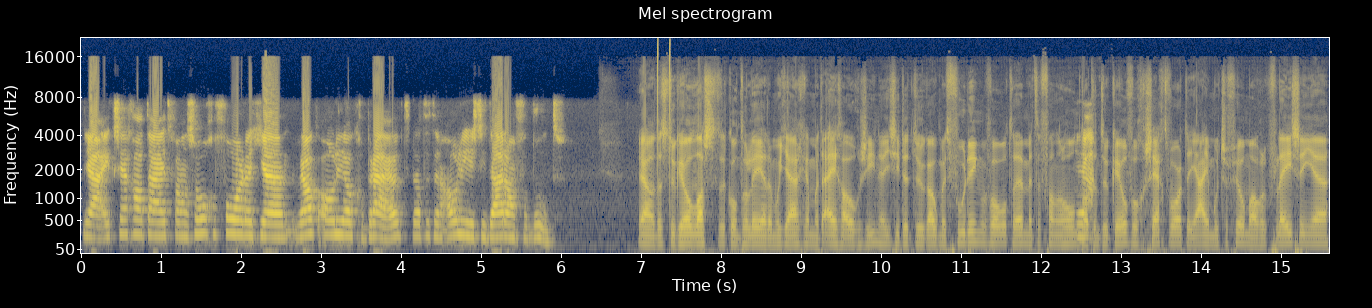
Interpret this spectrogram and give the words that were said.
ja, ik zeg altijd van zorg ervoor dat je welke olie ook gebruikt, dat het een olie is die daaraan voldoet. Ja, dat is natuurlijk heel lastig te controleren. Dat moet je eigenlijk met eigen ogen zien. Je ziet het natuurlijk ook met voeding bijvoorbeeld. Hè, met de, van een hond ja. dat natuurlijk heel veel gezegd wordt. En ja, je moet zoveel mogelijk vlees in je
